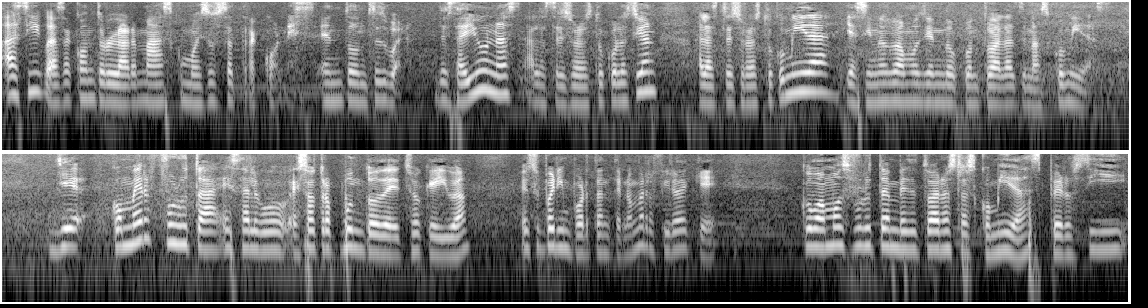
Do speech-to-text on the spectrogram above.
así vas a controlar más como esos atracones. Entonces, bueno, desayunas, a las 3 horas tu colación, a las 3 horas tu comida y así nos vamos yendo con todas las demás comidas. comer fruta es algo, es otro punto de hecho que iba, es súper importante, no me refiero a que comamos fruta en vez de todas nuestras comidas, pero sí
